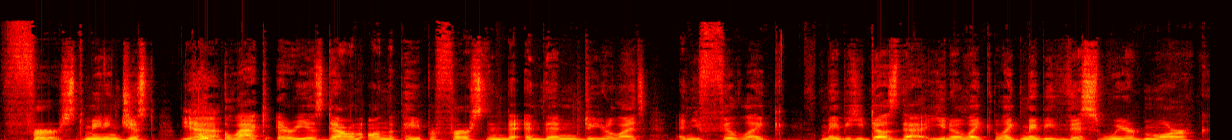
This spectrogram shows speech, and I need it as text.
first, meaning just Yeah. put black areas down on the paper first, and th- and then do your lines. And you feel like maybe he does that, you know, like like maybe this weird mark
